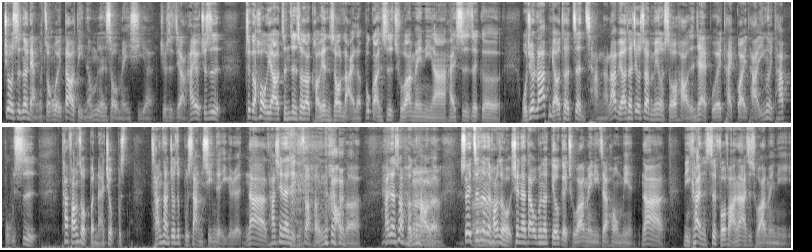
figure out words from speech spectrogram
就是那两个中卫到底能不能守梅西啊？就是这样。还有就是这个后腰真正受到考验的时候来了，不管是楚阿梅尼啊，还是这个，我觉得拉比奥特正常啊。拉比奥特就算没有守好，人家也不会太怪他，因为他不是他防守本来就不是常常就是不上心的一个人。那他现在已经算很好了，他现在算很好了。所以真正的防守现在大部分都丢给楚阿梅尼在后面。那你看是佛法纳还是楚阿梅尼？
